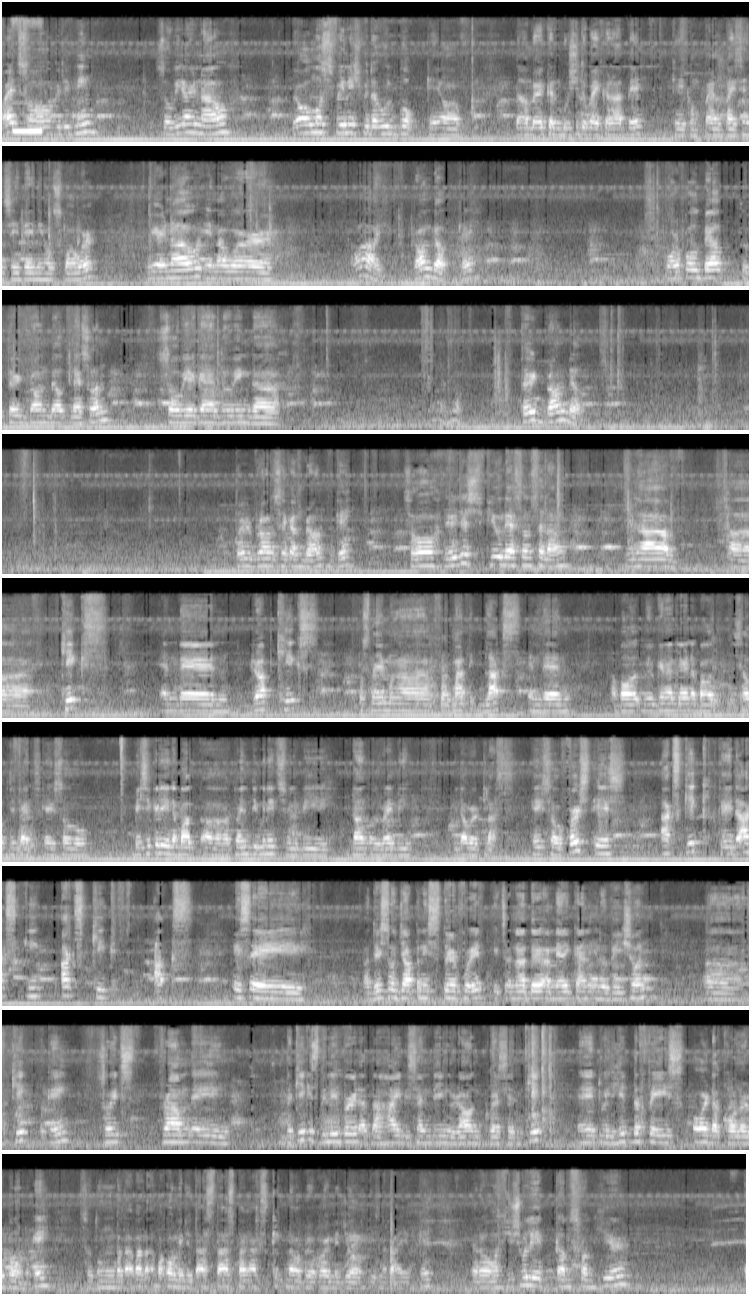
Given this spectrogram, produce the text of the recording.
Alright, so good evening. So we are now, we're almost finished with the whole book okay, of the American Bushido Kai Karate, okay, compiled by Sensei Denny Holzbauer. We are now in our ah, brown belt, okay? Purple belt to third brown belt lesson. So we are gonna doing the third brown belt. Third brown, second brown, okay? So, there are just few lessons na lang. You'll have uh, kicks, and then drop kicks, tapos na yung mga pragmatic blocks, and then about we're gonna learn about self-defense, okay? So, basically in about uh, 20 minutes, we'll be done already with our class. Okay, so first is axe kick. Okay, the axe kick, axe kick, axe is a uh, there's no Japanese term for it. It's another American innovation uh, kick. Okay, so it's from a the kick is delivered at the high descending round crescent kick, and it will hit the face or the collarbone. Okay, so itong bata-bata pa ko medyo taas-taas pang axe kick na pero ko medyo is na tayo. Okay, pero usually it comes from here,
